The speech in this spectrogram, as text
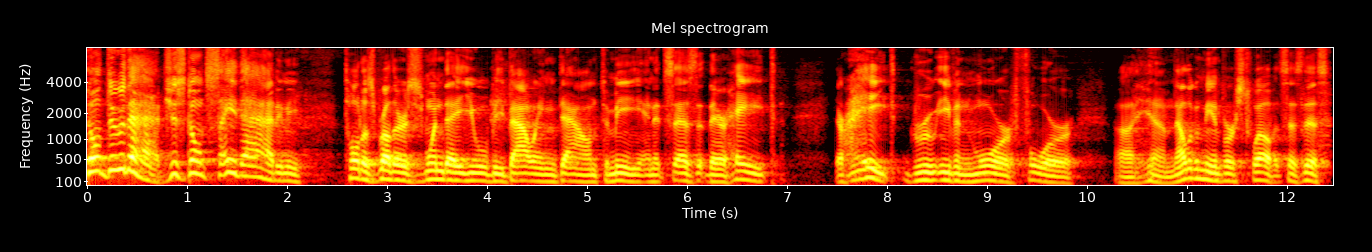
Don't do that. Just don't say that. And he told his brothers, One day you will be bowing down to me. And it says that their hate, their hate grew even more for uh, him. Now look at me in verse 12. It says this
